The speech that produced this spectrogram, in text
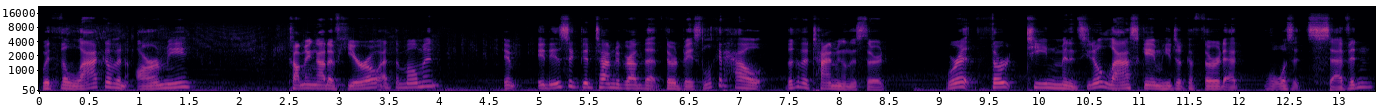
with the lack of an army coming out of hero at the moment, it, it is a good time to grab that third base. Look at how, look at the timing on this third. We're at 13 minutes. You know, last game he took a third at, what was it, seven?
